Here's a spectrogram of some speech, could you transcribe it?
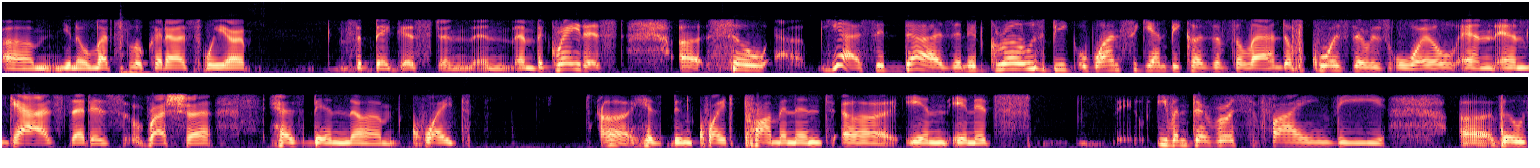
um, you know, let's look at us, we are the biggest and, and, and the greatest. Uh, so, uh, yes, it does. And it grows be- once again because of the land. Of course, there is oil and, and gas. That is, Russia has been um, quite. Uh, has been quite prominent uh, in in its even diversifying the uh, those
